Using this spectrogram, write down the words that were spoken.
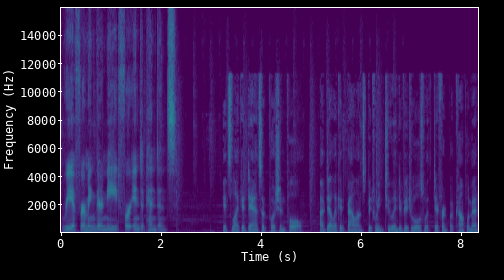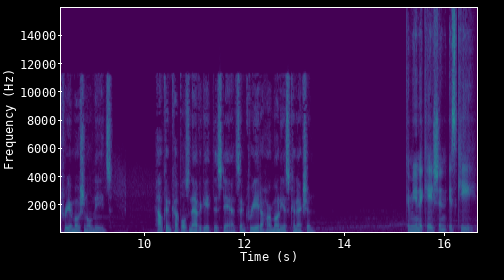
reaffirming their need for independence. It's like a dance of push and pull, a delicate balance between two individuals with different but complementary emotional needs. How can couples navigate this dance and create a harmonious connection? Communication is key.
